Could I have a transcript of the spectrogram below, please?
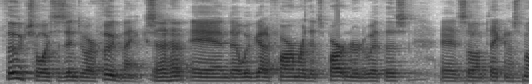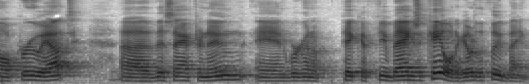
food choices into our food banks. Uh-huh. And uh, we've got a farmer that's partnered with us. And so I'm taking a small crew out uh, this afternoon and we're going to pick a few bags of kale to go to the food bank.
